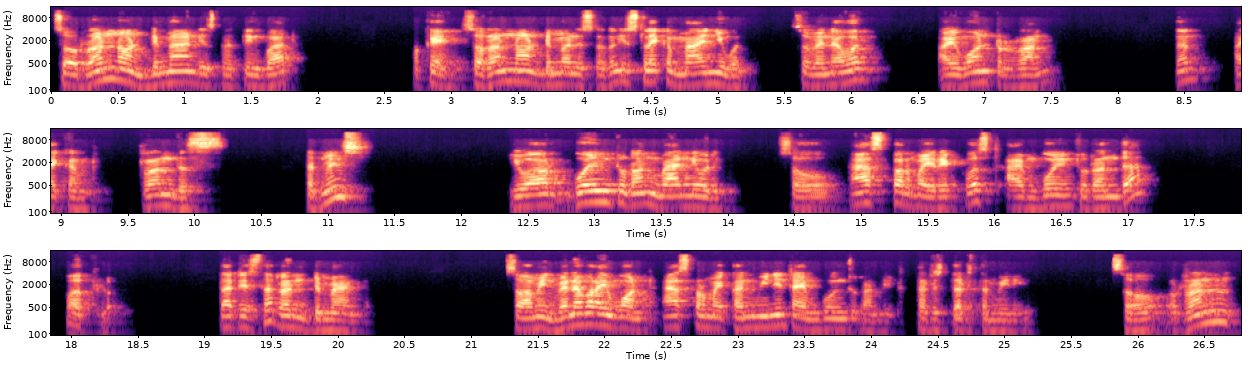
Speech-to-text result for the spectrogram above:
So run on demand is nothing but, okay. So run on demand is nothing. It's like a manual. So whenever I want to run, then I can run this. That means you are going to run manually. So as per my request, I am going to run the workflow. That is the run demand. So I mean, whenever I want, as per my convenient, I am going to run it. That is that's the meaning. So run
